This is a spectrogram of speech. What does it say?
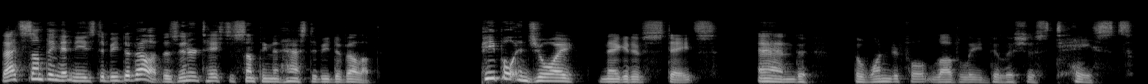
that's something that needs to be developed. This inner taste is something that has to be developed. People enjoy negative states and the wonderful, lovely, delicious tastes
